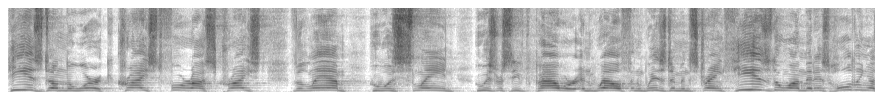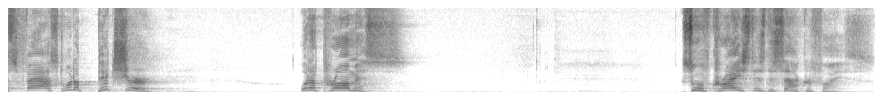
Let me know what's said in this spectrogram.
He has done the work, Christ for us, Christ, the Lamb who was slain, who has received power and wealth and wisdom and strength. He is the one that is holding us fast. What a picture! What a promise. So, if Christ is the sacrifice,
